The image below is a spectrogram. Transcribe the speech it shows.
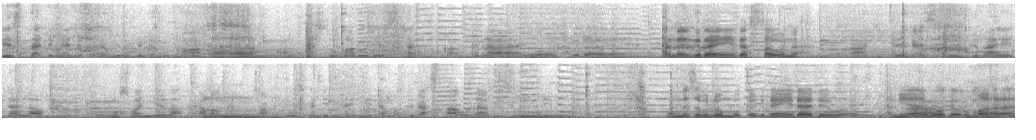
dia start dengan daripada ambil order kat rumah. Ah. Ah, lepas tu baru dia start buka gerai. Oh, gerai. Mana gerai ni dah setahun lah. Ah, kita kat sini gerai dalam almost one year lah. Kalau Hmm. campur sekali dengan ini dah buat tu dah setahun lah bisnes Hmm. ni. Mana sebelum buka kedai ni dah ada buat ni lah buat kat rumah lah.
